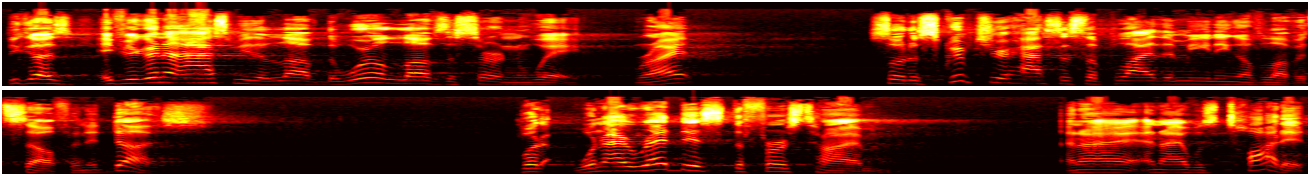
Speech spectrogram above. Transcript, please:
Because if you're going to ask me to love, the world loves a certain way, right? So the scripture has to supply the meaning of love itself, and it does. But when I read this the first time, and I, and I was taught it,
